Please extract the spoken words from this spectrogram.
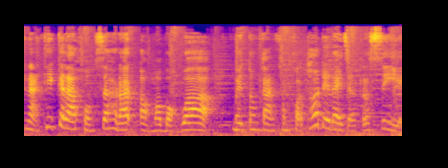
ขณะที่กลาโหมสหรัฐออกมาบอกว่า ไม่ต้องการคำขอโทษใดๆจากรัสเซีย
